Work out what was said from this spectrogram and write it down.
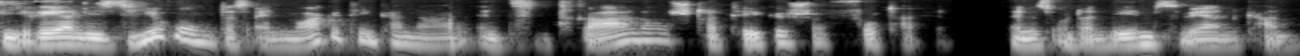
die Realisierung, dass ein Marketingkanal ein zentraler strategischer Vorteil eines Unternehmens werden kann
